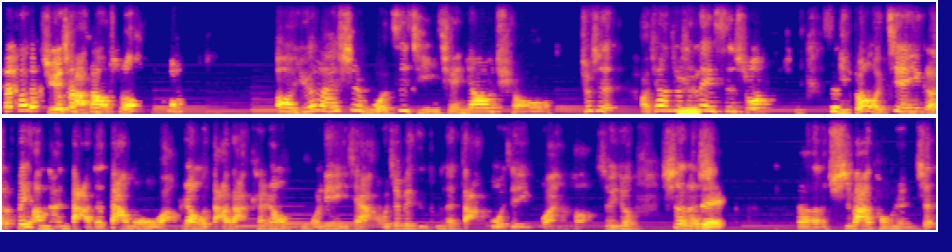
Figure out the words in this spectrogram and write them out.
他觉察到说，哦，原来是我自己以前要求，就是好像就是类似说，你帮我建一个非常难打的大魔王，让我打打看，让我磨练一下，我这辈子能不能打过这一关哈，所以就设了呃十八铜人阵，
